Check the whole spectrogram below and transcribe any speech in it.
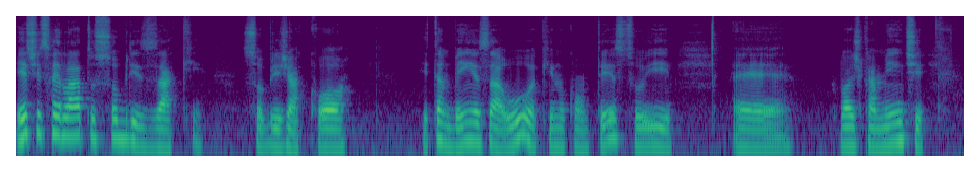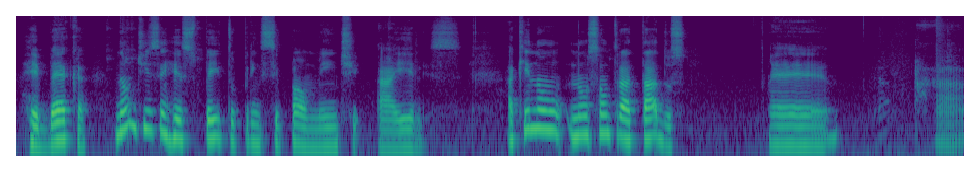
Estes relatos sobre Isaac, sobre Jacó e também Esaú aqui no contexto e, é, logicamente, Rebeca, não dizem respeito principalmente a eles. Aqui não, não são tratados é, a,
